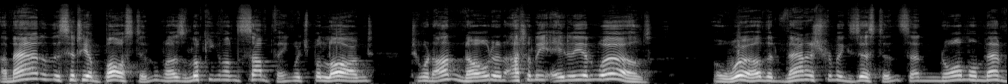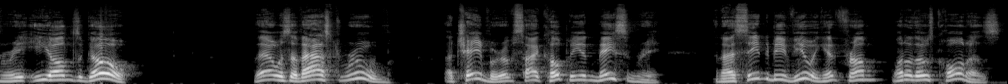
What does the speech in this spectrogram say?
a man in the city of Boston was looking on something which belonged to an unknown and utterly alien world, a world that vanished from existence and normal memory eons ago. There was a vast room, a chamber of Cyclopean masonry, and I seemed to be viewing it from one of those corners.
